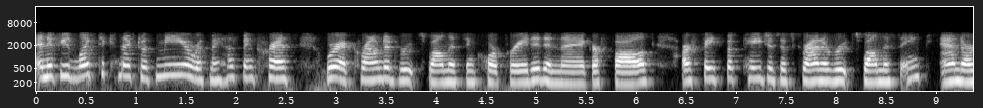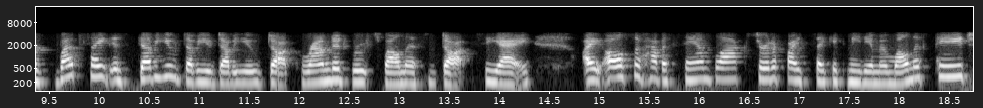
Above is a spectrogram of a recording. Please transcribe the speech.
And if you'd like to connect with me or with my husband Chris, we're at Grounded Roots Wellness Incorporated in Niagara Falls. Our Facebook page is just Grounded Roots Wellness Inc., and our website is www.groundedrootswellness.ca. I also have a Sam Black Certified Psychic Medium and Wellness page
